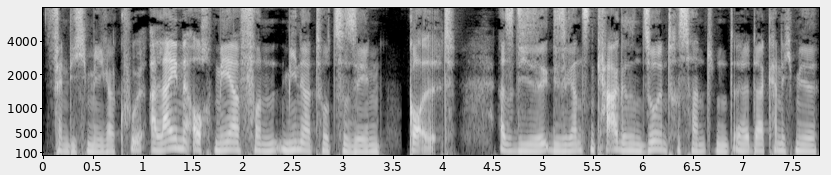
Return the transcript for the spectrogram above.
fände ich mega cool. Alleine auch mehr von Minato zu sehen, Gold. Also diese, diese ganzen Kage sind so interessant und äh, da kann ich mir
